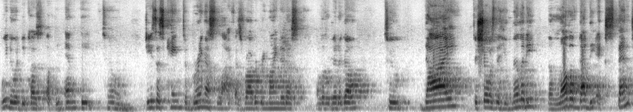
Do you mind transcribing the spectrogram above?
We do it because of the empty tomb. Jesus came to bring us life, as Robert reminded us a little bit ago, to die, to show us the humility, the love of God, the extent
